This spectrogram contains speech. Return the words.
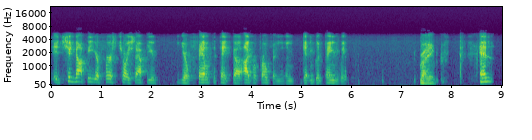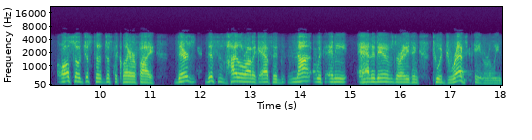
it should not be your first choice after you you failed to take uh, ibuprofen and getting good pain relief. Right. And also just to just to clarify, there's this is hyaluronic acid not with any additives or anything to address pain relief,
